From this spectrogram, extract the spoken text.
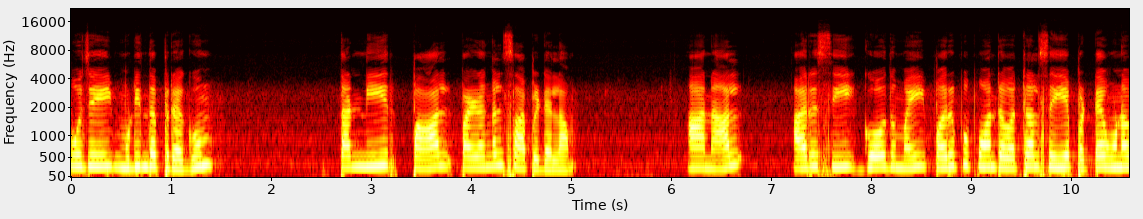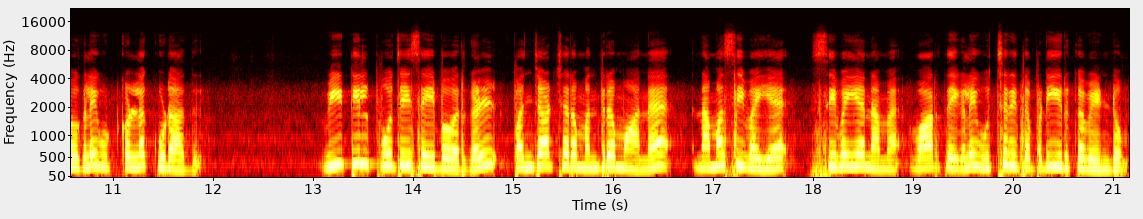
பூஜையை முடிந்த பிறகும் தண்ணீர் பால் பழங்கள் சாப்பிடலாம். ஆனால் அரிசி கோதுமை பருப்பு போன்றவற்றால் செய்யப்பட்ட உணவுகளை உட்கொள்ளக்கூடாது வீட்டில் பூஜை செய்பவர்கள் பஞ்சாட்சர மந்திரமான நமசிவய சிவய நம வார்த்தைகளை உச்சரித்தபடி இருக்க வேண்டும்.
